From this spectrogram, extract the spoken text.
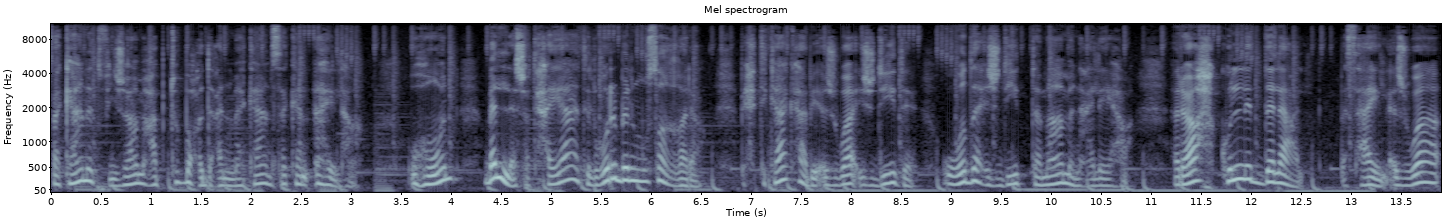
فكانت في جامعة بتبعد عن مكان سكن أهلها وهون بلشت حياة الغربة المصغرة باحتكاكها بأجواء جديدة ووضع جديد تماما عليها. راح كل الدلال بس هاي الأجواء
